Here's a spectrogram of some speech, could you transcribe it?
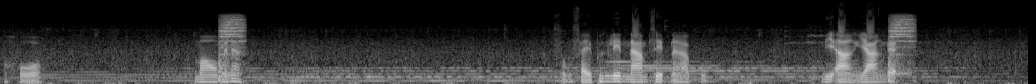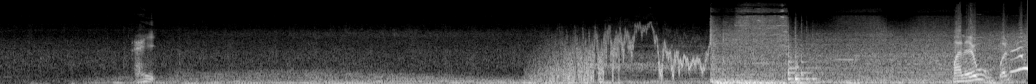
โอ้โห เมาไหมนะสงสัยเพิ่งเล่นน้ำเสร็จนะครับผม มีอ่างยางด้วยเฮ้ยมาเร็ว มาเร็ว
